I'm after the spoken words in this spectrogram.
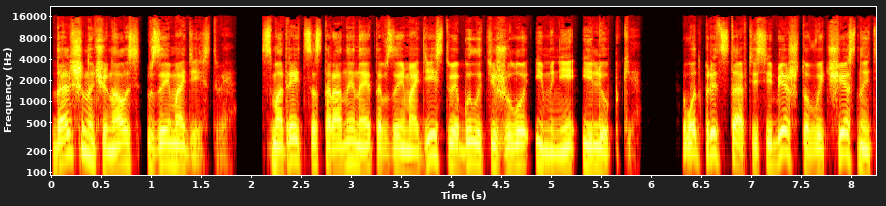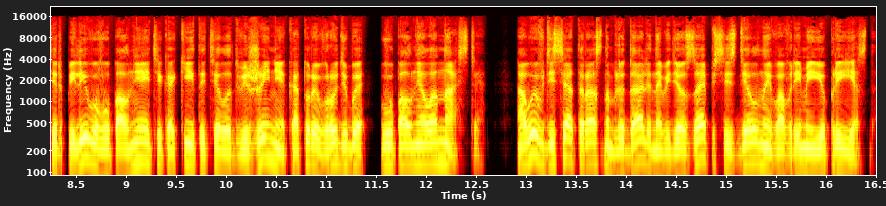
Дальше начиналось взаимодействие. Смотреть со стороны на это взаимодействие было тяжело и мне, и Любке. Вот представьте себе, что вы честно и терпеливо выполняете какие-то телодвижения, которые вроде бы выполняла Настя, а вы в десятый раз наблюдали на видеозаписи, сделанной во время ее приезда.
